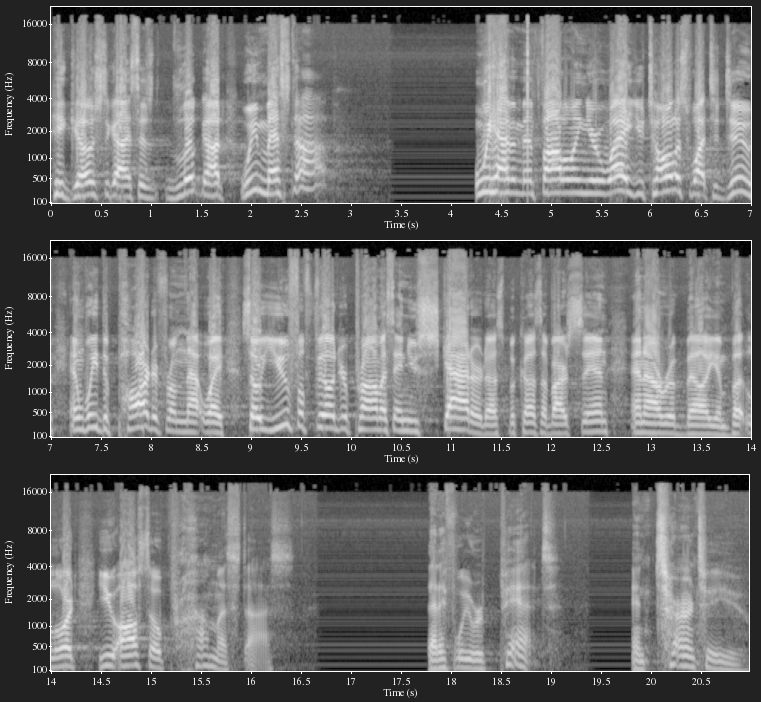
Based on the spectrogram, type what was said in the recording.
He goes to God and says, Look, God, we messed up. We haven't been following your way. You told us what to do, and we departed from that way. So you fulfilled your promise and you scattered us because of our sin and our rebellion. But Lord, you also promised us that if we repent and turn to you,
